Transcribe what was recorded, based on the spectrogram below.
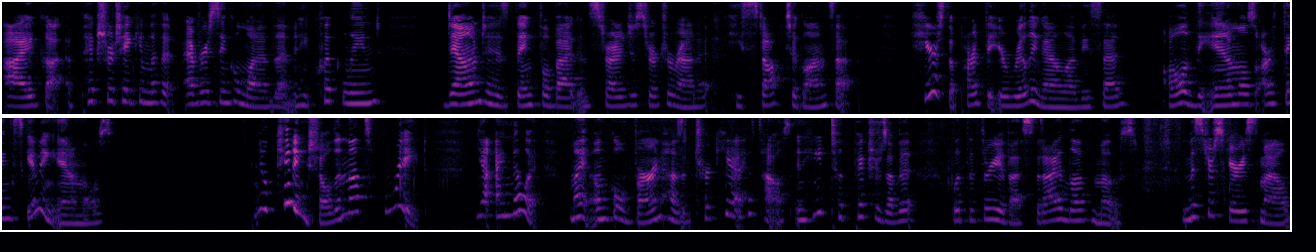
I got a picture taken with it, every single one of them, and he quick leaned down to his thankful bag and started to search around it. He stopped to glance up. Here's the part that you're really gonna love, he said. All of the animals are Thanksgiving animals. No kidding, Sheldon. That's great. Yeah, I know it. My Uncle Vern has a turkey at his house, and he took pictures of it with the three of us that I love most. Mr. Scary smiled.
